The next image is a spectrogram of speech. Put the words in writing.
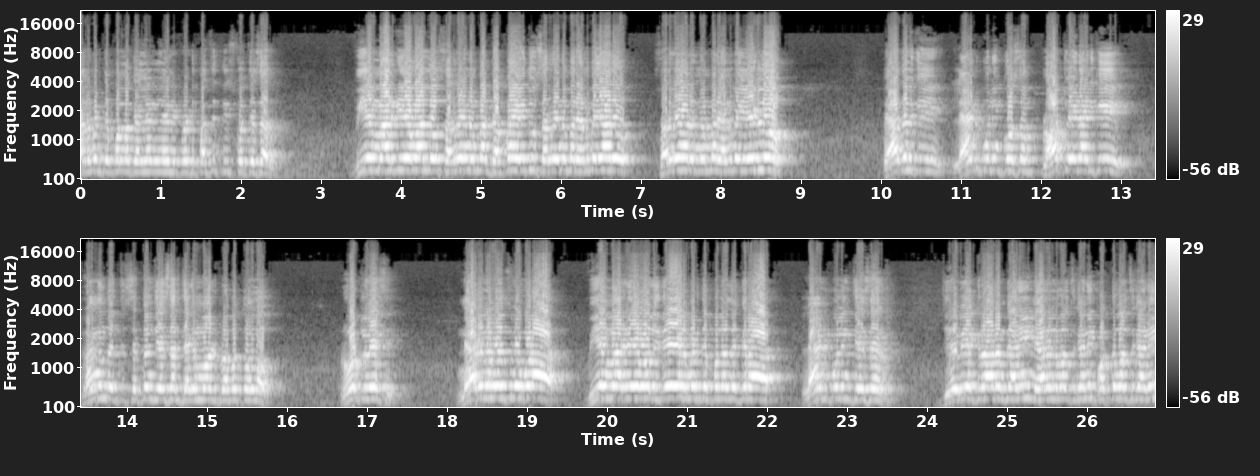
ఎర్రమడి తిప్పల్లోకి వెళ్ళలేనటువంటి పరిస్థితి తీసుకొచ్చేశారు. విఎంఆర్డిఏ వాళ్ళు సర్వే నెంబర్ డెబ్బై ఐదు సర్వే నెంబర్ ఎనభై ఆరు సర్వే నెంబర్ ఎనభై ఏడులో పేదలకి ల్యాండ్ పూలింగ్ కోసం ప్లాట్లు వేయడానికి రంగం సిద్ధం చేశారు జగన్మోహన్ ప్రభుత్వంలో. రోడ్లు వేసి నేర లెవెల్స్ కూడా విఎంఆర్ఏ వాళ్ళు ఇదే ఎర్రమడి తిప్పల దగ్గర ల్యాండ్ పూలింగ్ చేశారు. జేబీ అగ్రహారం కానీ నేర లెవెల్స్ కానీ కొత్త వలస కానీ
